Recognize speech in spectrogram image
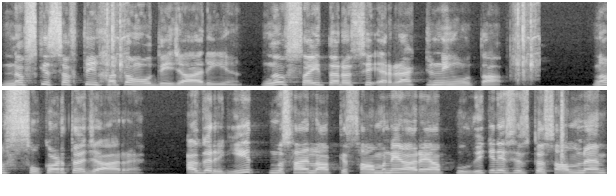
नफ्स की सख्ती ख़त्म होती जा रही है। नफ्स सही तरह से इरेक्ट नहीं होता। नफ्स सुकड़ता जा रहा है। अगर ये मसाइल आपके सामने आ रहे हैं आपको वीकनेसेस का सामना है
